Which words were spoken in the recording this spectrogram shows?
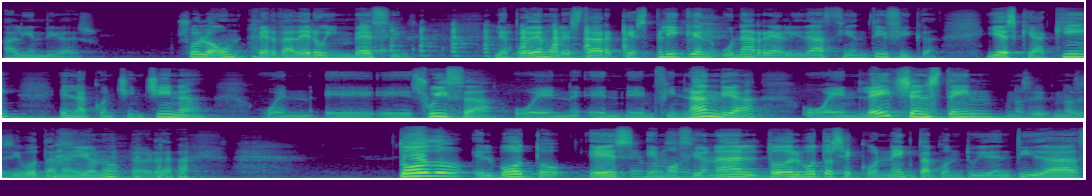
alguien diga eso. Solo a un verdadero imbécil le puede molestar que expliquen una realidad científica. Y es que aquí, en la Conchinchina, o en eh, eh, Suiza, o en, en- en Finlandia, o en Liechtenstein, no sé, no sé si votan ahí o no, la verdad, todo el voto es Emocional. emocional, todo el voto se conecta con tu identidad,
